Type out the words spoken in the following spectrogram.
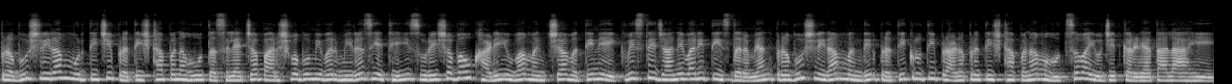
प्रभू श्रीराम मूर्तीची प्रतिष्ठापना होत असल्याच्या पार्श्वभूमीवर मिरज येथेही सुरेशभाऊ खाडे युवा मंचच्या वतीने एकवीस ते जानेवारी तीस दरम्यान प्रभू श्रीराम मंदिर प्रतिकृती प्राणप्रतिष्ठापना महोत्सव आयोजित करण्यात आला आहे.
